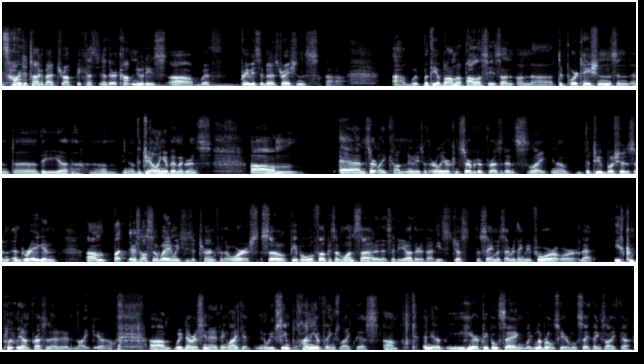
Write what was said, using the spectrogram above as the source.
it's hard to talk about Trump because you know there are continuities uh, with previous administrations. Uh, uh, with, with, the Obama policies on on uh, deportations and and uh, the uh, um, you know the jailing of immigrants, um, and certainly continuities with earlier conservative presidents like you know the two Bushes and, and Reagan. Um, but there's also a way in which he's a turn for the worse. So people will focus on one side of this or the other that he's just the same as everything before, or that he's completely unprecedented and like you know um, we've never seen anything like it you know, we've seen plenty of things like this um, and you, know, you, hear people saying like liberals here will say things like uh,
